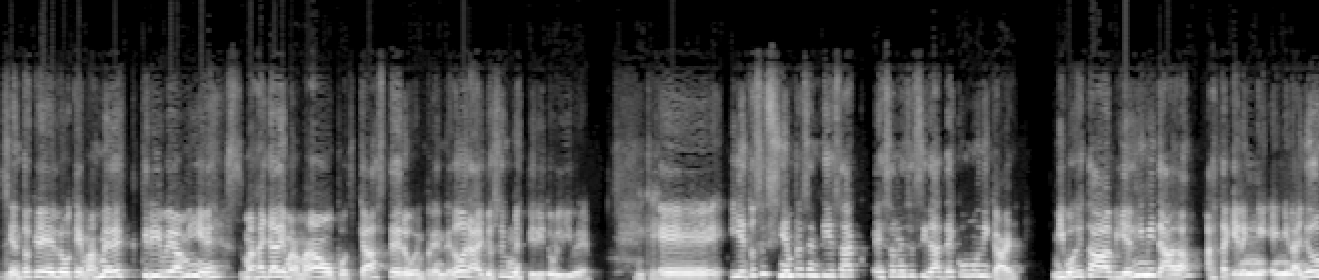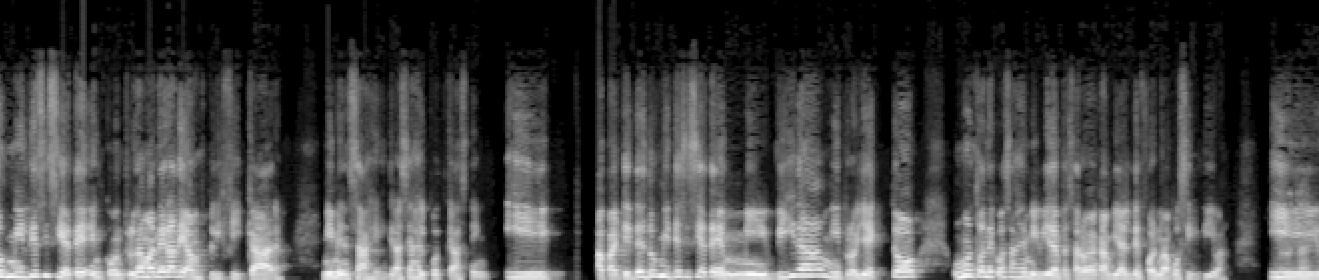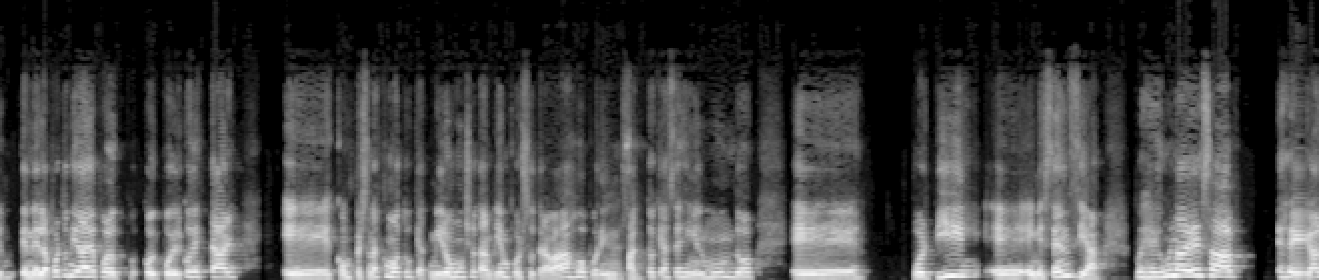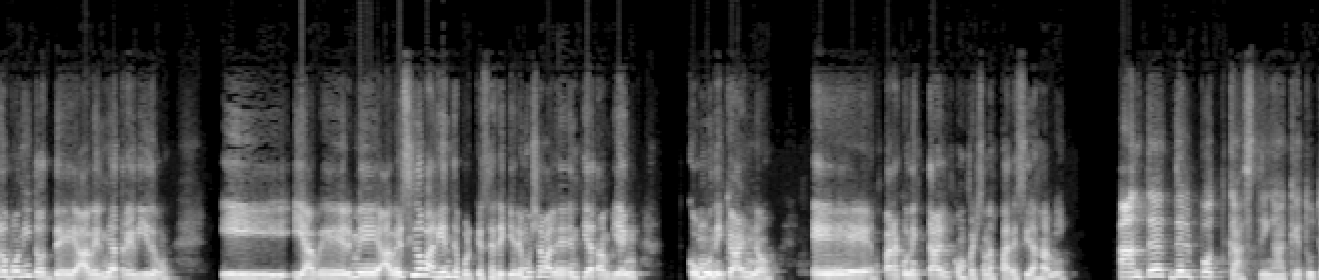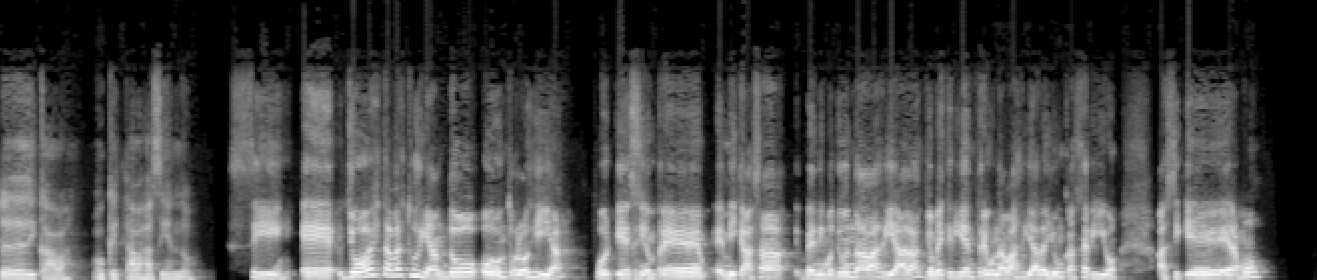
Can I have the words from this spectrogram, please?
Siento que lo que más me describe a mí es, más allá de mamá o podcaster o emprendedora, yo soy un espíritu libre. Eh, y entonces siempre sentí esa, esa necesidad de comunicar. Mi voz estaba bien limitada hasta que en, el año 2017 encontré una manera de amplificar mi mensaje gracias al podcasting. Y a partir del 2017 mi vida, mi proyecto, un montón de cosas en mi vida empezaron a cambiar de forma positiva. Y tener la oportunidad de poder, poder conectar eh, con personas como tú, que admiro mucho también por su trabajo, por el impacto que haces en el mundo, eh, por ti, eh, en esencia, pues es uno de esos regalos bonitos de haberme atrevido y, y, haberme, haber sido valiente, porque se requiere mucha valentía también comunicarnos para conectar con personas parecidas a mí. Antes del podcasting, ¿a qué tú te dedicabas o qué estabas haciendo? Sí, yo estaba estudiando odontología porque siempre en mi casa venimos de una barriada, yo me crié entre una barriada y un caserío, así que éramos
